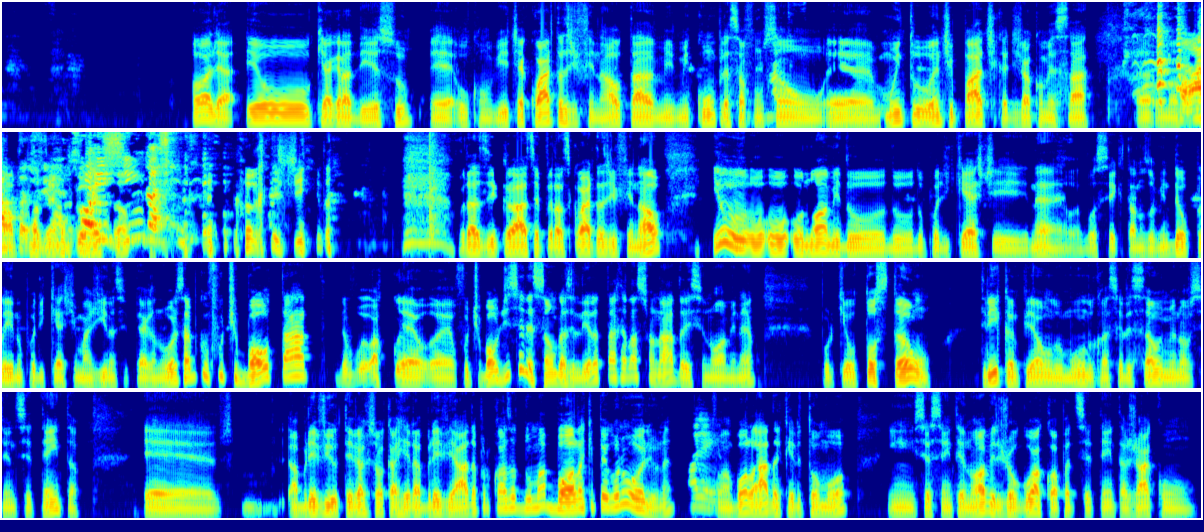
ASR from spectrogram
Olha, eu que agradeço é, o convite. É quartas de final, tá? Me, me cumpre essa função é, muito antipática de já começar é, o nosso Quartas papo fazendo Corrigindo a gente. corrigindo. Brasil e Croácia pelas quartas de final. E o, o, o nome do, do, do podcast, né? Você que está nos ouvindo, deu play no podcast Imagina se pega no olho, sabe que o futebol tá. É, é, o futebol de seleção brasileira está relacionado a esse nome, né? Porque o Tostão, tricampeão do mundo com a seleção em 1970, é, abreviou, teve a sua carreira abreviada por causa de uma bola que pegou no olho, né? Foi uma bolada que ele tomou em 69. Ele jogou a Copa de 70 já com,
